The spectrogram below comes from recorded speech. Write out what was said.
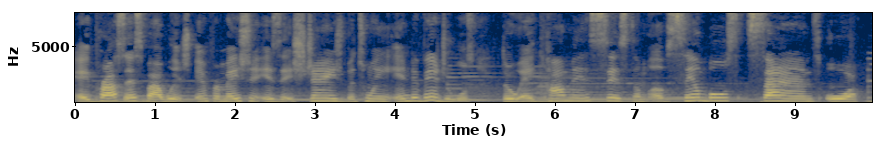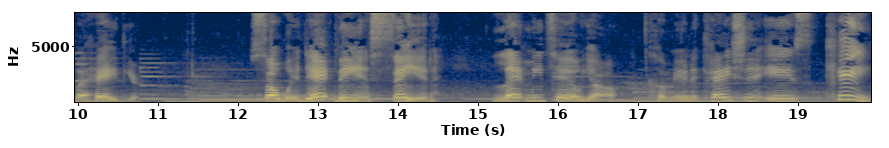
a process by which information is exchanged between individuals through a common system of symbols, signs, or behavior. So, with that being said, let me tell y'all communication is key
